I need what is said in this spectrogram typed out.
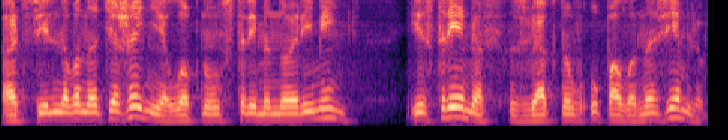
От сильного натяжения лопнул стременной ремень, и стремя, звякнув, упало на землю.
